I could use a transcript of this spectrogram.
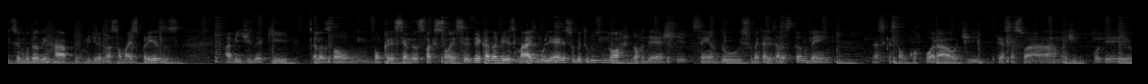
isso vem mudando e rápido. À medida que elas são mais presas, à medida que elas vão, vão crescendo as facções, você vê cada vez mais mulheres, sobretudo do Norte e Nordeste, sendo instrumentalizadas também nessa questão corporal de ter acesso a armas, de poder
